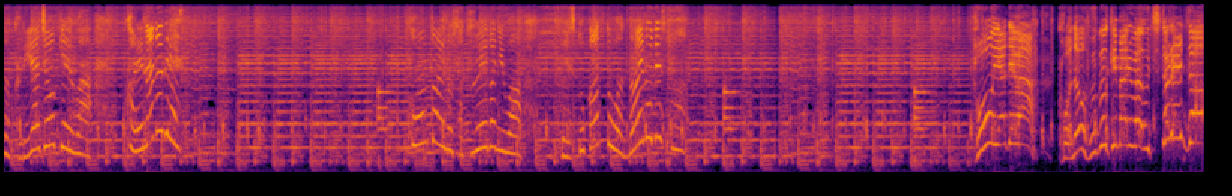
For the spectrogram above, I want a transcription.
影画のクリア条件はこれなのです。今回の撮影画にはベストカットはないのです。東野ではこの吹雪丸は打ち取れんぞ。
